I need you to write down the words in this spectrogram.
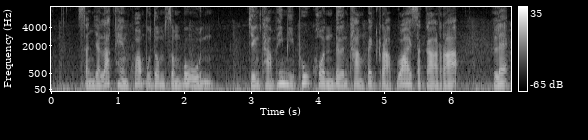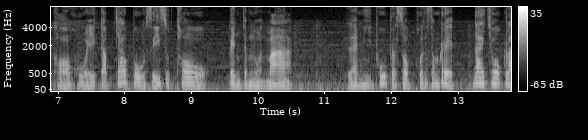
ำสัญลักษณ์แห่งความอุดมสมบูรณ์ จึงทำให้มีผู้คนเดินทางไปกราบไหว้สการะ และขอหวยกับเจ้าปู่ศรีสุดโธเป็นจำนวนมาก และมีผู้ประสบผลสำเร็จได้โชคล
